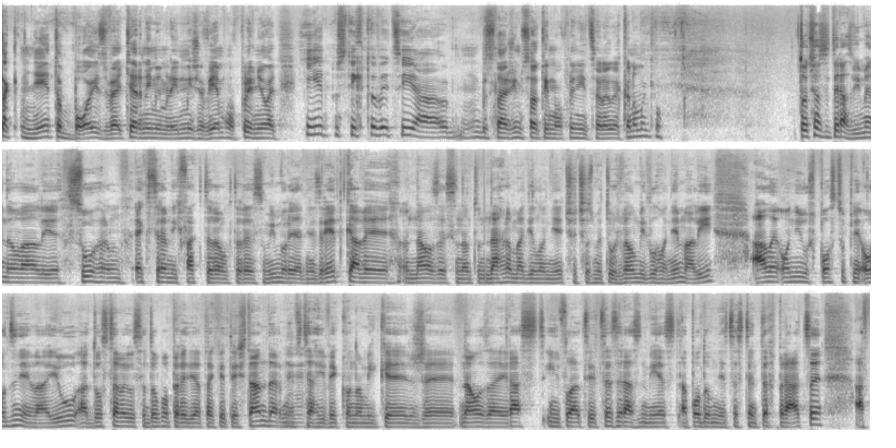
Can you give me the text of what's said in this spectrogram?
tak nie je to boj s veternými mlynmi, že viem ovplyvňovať jednu z týchto vecí a snažím sa tým ovplyvniť celú ekonomiku? To, čo si teraz vymenoval, je súhrn extrémnych faktorov, ktoré sú mimoriadne zriedkavé. Naozaj sa nám tu nahromadilo niečo, čo sme tu už veľmi dlho nemali, ale oni už postupne odznievajú a dostávajú sa do popredia také tie štandardné mm. vzťahy v ekonomike, že naozaj rast inflácie cez rast miest a podobne cez ten trh práce. A v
